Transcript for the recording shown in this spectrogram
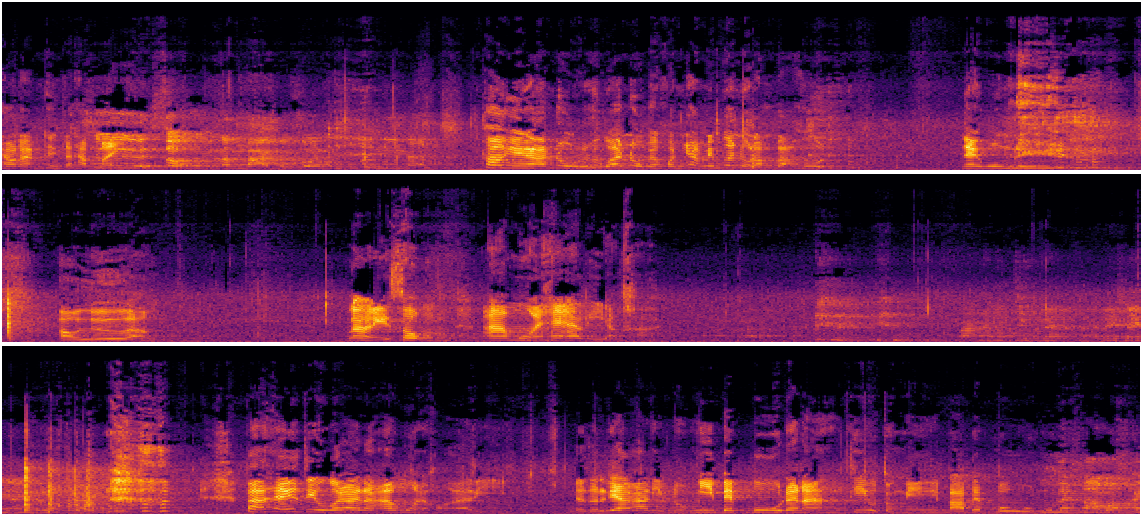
เท่านั้นถึงจะทำใหม่คือส่งลำบากทุกคนอันนี้นะเพราะงี้นะหนูรู้สึกว่าหนูเป็นคนที่ทำให้เพื่อนหนูลำบากที่สุด ในวงนี้ เอาเรื่องไหนส่งอาหมวยให้อาหลียังคะป้าให้น้องจิมก็ได้นะคะได้ใช้งานด้วยปาให้จิวก็ได้นะอาหมวยของอาหลีเดี๋ยวจะเรียกอาหลีหนูมีเบบบูด้วยนะ ที่อยู่ตรงนี้ปลาเบบบูรู้ไหมคะว่าไข่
